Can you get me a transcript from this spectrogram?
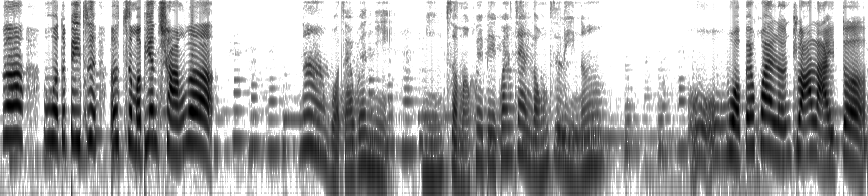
啊，我的鼻子呃怎么变长了？那我再问你，你怎么会被关在笼子里呢？我被坏人抓来的。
